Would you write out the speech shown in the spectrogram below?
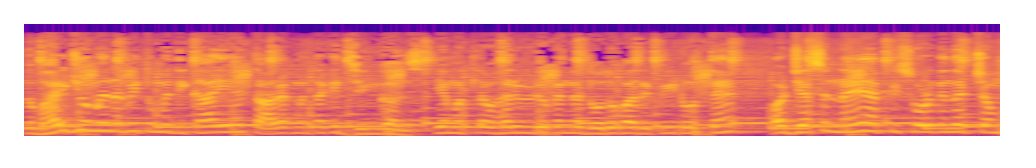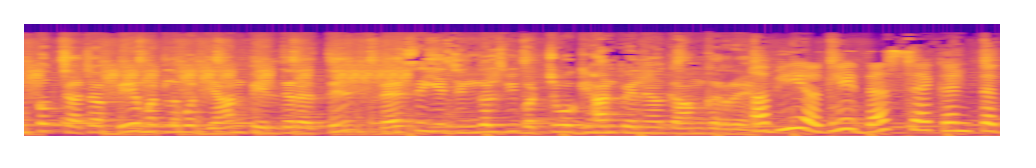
तो भाई जो मैंने अभी तुम्हें दिखाई है तारक मेहता के जिंगल्स ये मतलब हर वीडियो के अंदर दो दो बार रिपीट होते हैं। और जैसे नए एपिसोड के अंदर चंपक चाचा बे मतलब और ज्ञान पेलते रहते हैं वैसे ये जिंगल्स भी बच्चों को ज्ञान पेलने का काम कर रहे हैं। अभी अगले 10 सेकंड तक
